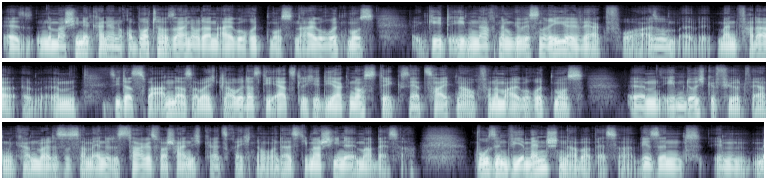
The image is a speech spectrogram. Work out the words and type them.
äh, eine Maschine kann ja ein Roboter sein oder ein Algorithmus. Ein Algorithmus geht eben nach einem gewissen Regelwerk vor. Also äh, mein Vater äh, ähm, sieht das zwar anders, aber ich glaube, dass die ärztliche Diagnostik sehr zeitnah auch von einem Algorithmus ähm, eben durchgeführt werden kann, weil das ist am Ende des Tages Wahrscheinlichkeitsrechnung und da ist die Maschine immer besser. Wo sind wir Menschen aber besser? Wir sind im,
